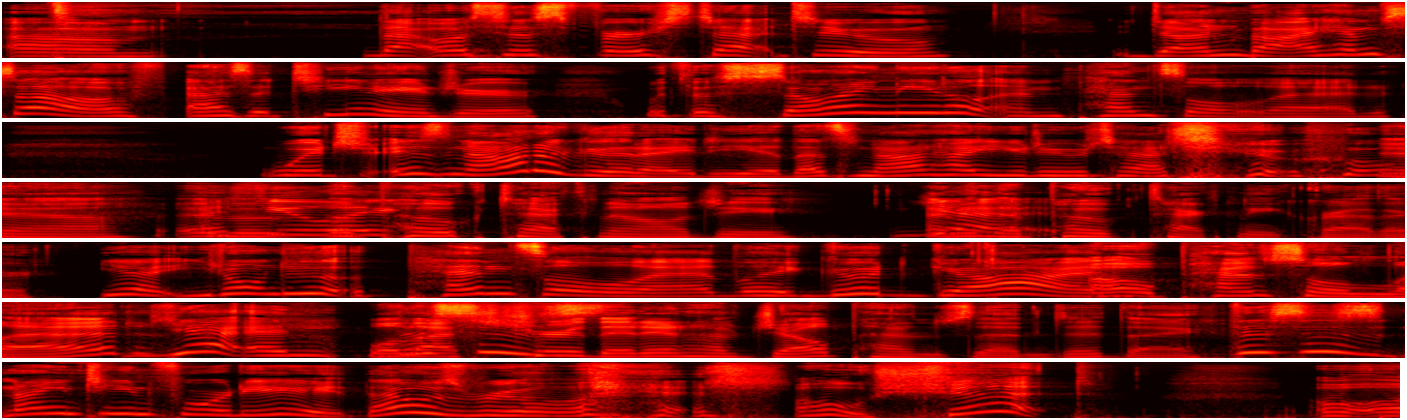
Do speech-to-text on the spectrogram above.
um, that was his first tattoo, done by himself as a teenager with a sewing needle and pencil lead, which is not a good idea. That's not how you do a tattoo. Yeah. I the, feel the like- poke technology. I mean, the poke technique, rather. Yeah, you don't do the pencil lead. Like, good God. Oh, pencil lead? yeah, and Well, that's true. They didn't have gel pens then, did they? This is 1948. That was real lead. Oh, shit. Oh,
